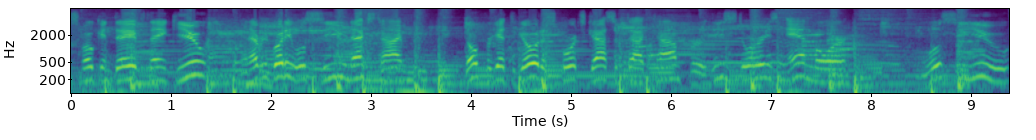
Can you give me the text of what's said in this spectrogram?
Smoking Dave, thank you. And everybody, we'll see you next time. Don't forget to go to sportsgossip.com for these stories and more. We'll see you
